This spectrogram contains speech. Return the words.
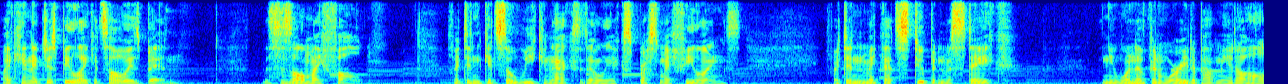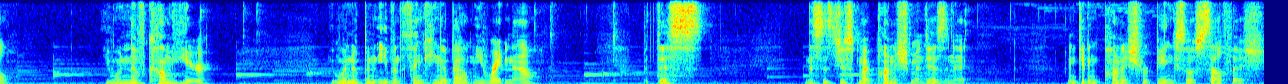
Why can't it just be like it's always been? This is all my fault. If I didn't get so weak and accidentally express my feelings, if I didn't make that stupid mistake, then you wouldn't have been worried about me at all. You wouldn't have come here. You wouldn't have been even thinking about me right now. But this... This is just my punishment, isn't it? I'm getting punished for being so selfish.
